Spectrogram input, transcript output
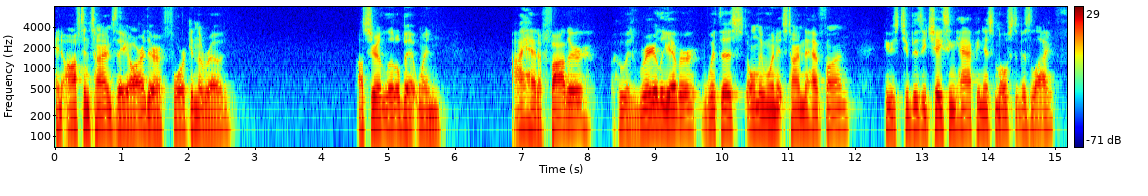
And oftentimes they are, they're a fork in the road. I'll share a little bit when I had a father who was rarely ever with us, only when it's time to have fun. He was too busy chasing happiness most of his life.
